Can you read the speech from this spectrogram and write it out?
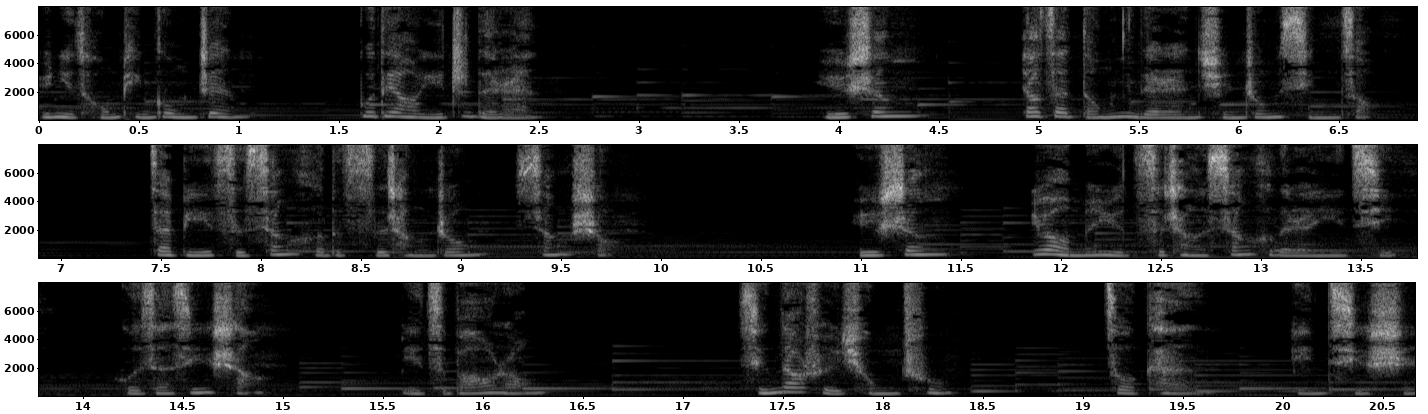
与你同频共振、步调一致的人。余生要在懂你的人群中行走，在彼此相合的磁场中相守。余生愿我们与磁场相合的人一起，互相欣赏，彼此包容。行到水穷处，坐看云起时。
